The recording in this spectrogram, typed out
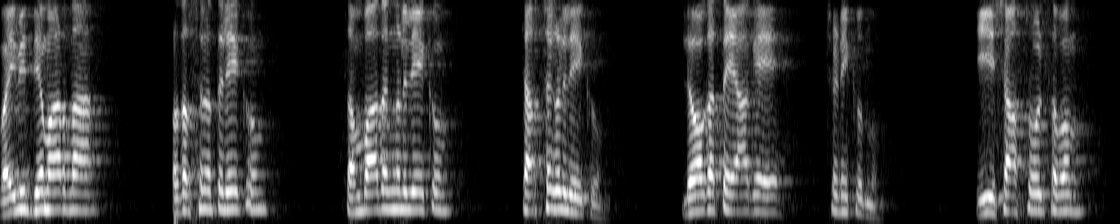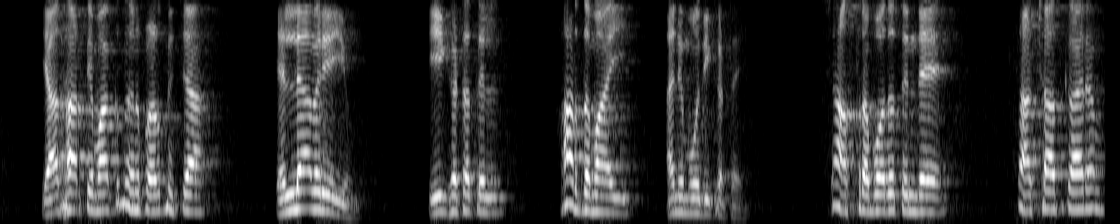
വൈവിധ്യമാർന്ന പ്രദർശനത്തിലേക്കും സംവാദങ്ങളിലേക്കും ചർച്ചകളിലേക്കും ലോകത്തെയാകെ ക്ഷണിക്കുന്നു. ഈ ശാസ്ത്രോത്സവം യാഥാർത്ഥ്യമാക്കുന്നതിന് പ്രവർത്തിച്ച എല്ലാവരെയും ഈ ഘട്ടത്തിൽ ഹാർദമായി അനുമോദിക്കട്ടെ. ശാസ്ത്രബോധത്തിന്റെ സാക്ഷാത്കാരം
